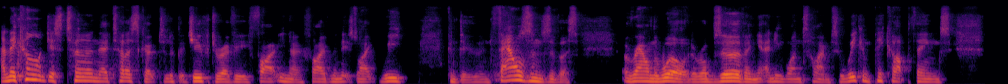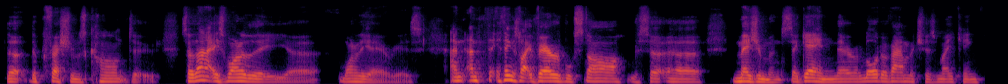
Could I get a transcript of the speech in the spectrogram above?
and they can't just turn their telescope to look at jupiter every five you know five minutes like we can do and thousands of us around the world are observing at any one time. So we can pick up things that the professionals can't do. So that is one of the uh, one of the areas, and and th- things like variable star research, uh, measurements. Again, there are a lot of amateurs making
